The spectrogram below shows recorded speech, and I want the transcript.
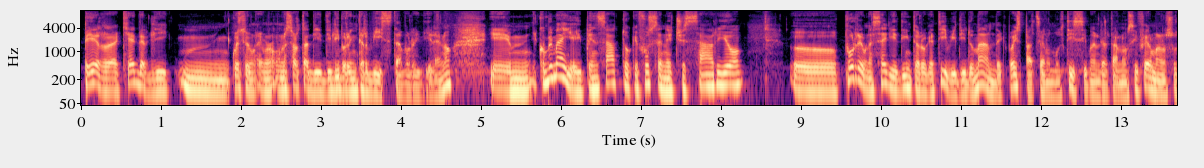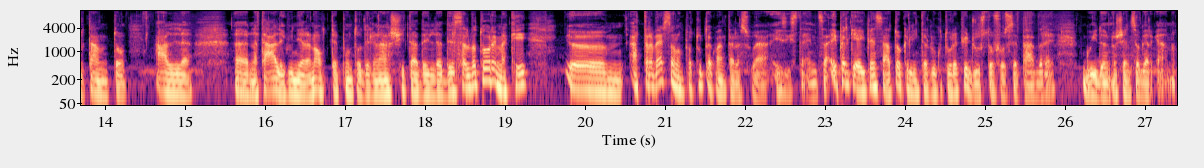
per chiedergli, mh, mm, questo è una sorta di, di, libro intervista vorrei dire, no? e, mm, come mai hai pensato che fosse necessario Uh, porre una serie di interrogativi, di domande che poi spaziano moltissimo in realtà, non si fermano soltanto al uh, Natale, quindi alla notte appunto della nascita del, del Salvatore, ma che uh, attraversano un po' tutta quanta la sua esistenza. E perché hai pensato che l'interlocutore più giusto fosse padre Guido Innocenzo Gargano?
